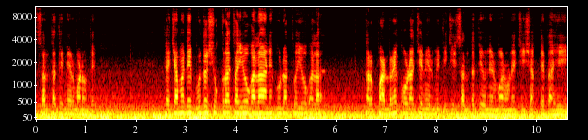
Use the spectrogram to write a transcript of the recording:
संतती निर्माण होते. त्याच्यामध्ये बुध शुक्राचा योग आला आणि गुढत्व योग आला. तर पांढरे कोडाची निर्मितीची संतती निर्माण होण्याची शक्यता ही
